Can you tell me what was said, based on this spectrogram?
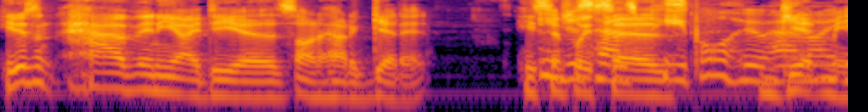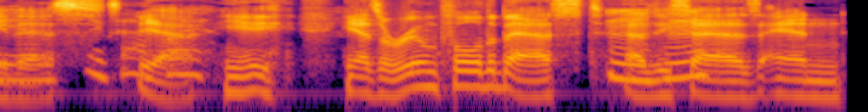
he doesn't have any ideas on how to get it. He He simply says, people who have "Get me this." Exactly. Yeah. He he has a room full of the best, as he Mhm. says, and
